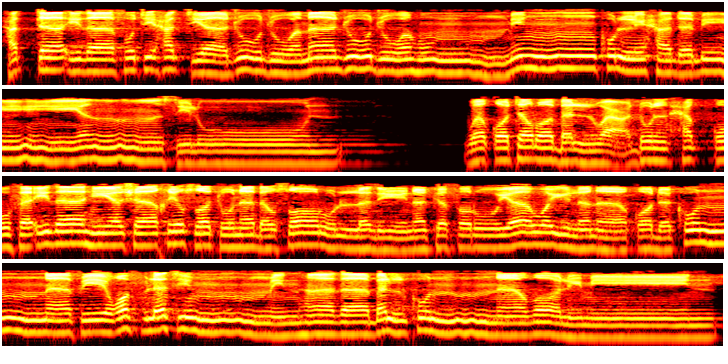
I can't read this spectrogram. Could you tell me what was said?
حتى إذا فتحت ياجوج وماجوج وهم من كل حدب ينسلون. وقترب الوعد الحق فإذا هي شاخصة نبصار الذين كفروا يا ويلنا قد كنا في غفلة من هذا بل كنا ظالمين.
